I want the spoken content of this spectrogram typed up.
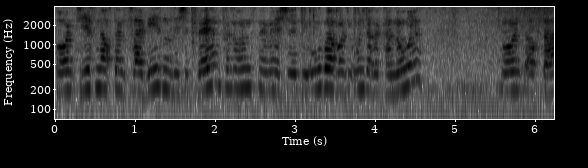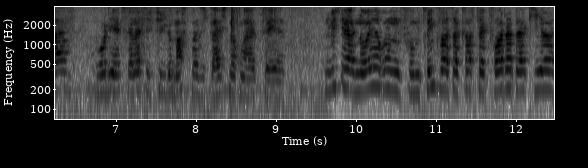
Und hier sind auch dann zwei wesentliche Quellen von uns, nämlich die obere und die untere Kanol. Und auch da wurde jetzt relativ viel gemacht, was ich gleich nochmal erzähle. Mit der Erneuerung vom Trinkwasserkraftwerk Vorderberg hier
